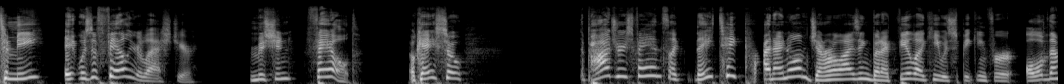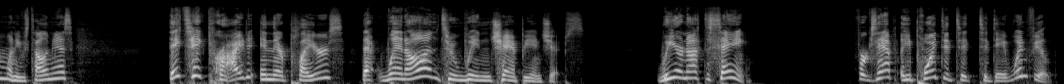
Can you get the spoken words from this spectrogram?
To me, it was a failure last year. Mission failed. Okay, so the Padres fans, like they take, and I know I'm generalizing, but I feel like he was speaking for all of them when he was telling me this. They take pride in their players that went on to win championships. We are not the same. For example, he pointed to, to Dave Winfield.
